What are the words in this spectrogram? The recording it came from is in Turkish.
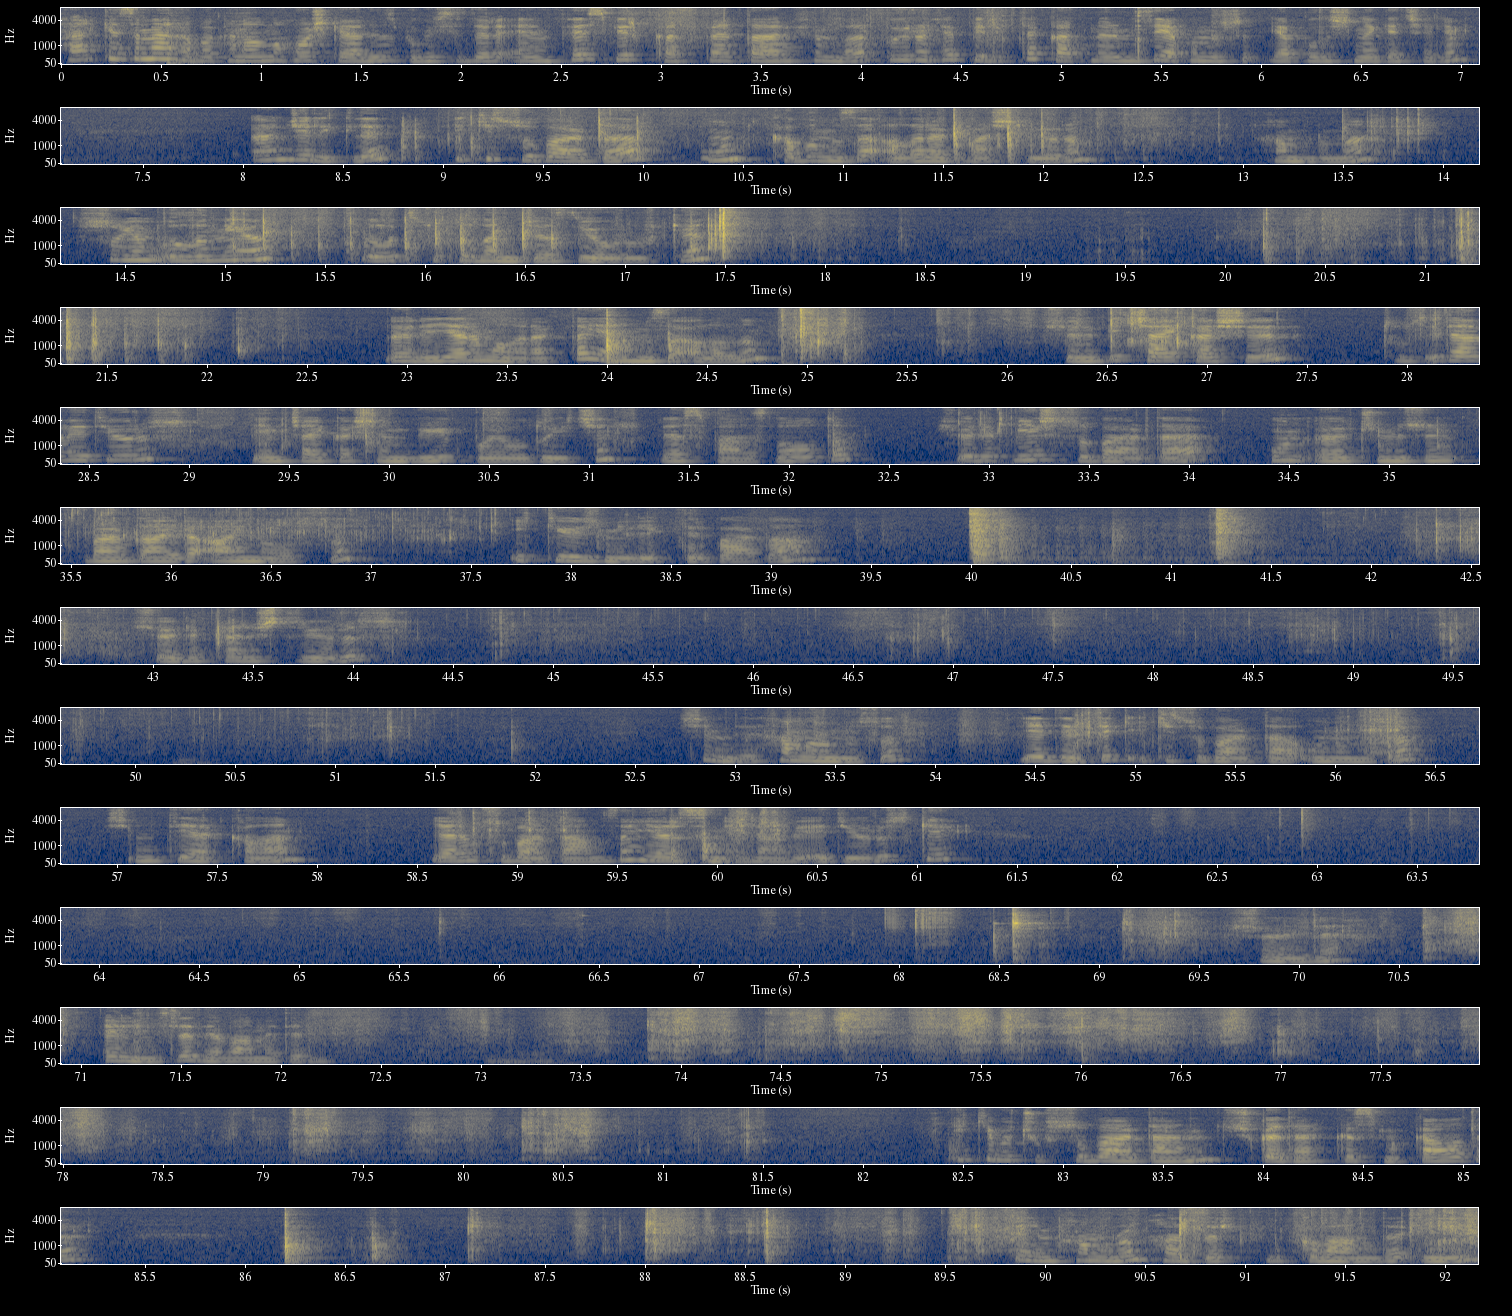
Herkese merhaba kanalıma hoş geldiniz. Bugün sizlere enfes bir katmer tarifim var. Buyurun hep birlikte katmerimizi yapılış- yapılışına geçelim. Öncelikle 2 su bardağı un kabımıza alarak başlıyorum hamuruma. Suyum ılınıyor. Ilık su kullanacağız yoğururken. Böyle yarım olarak da yanımıza alalım. Şöyle bir çay kaşığı tuz ilave ediyoruz. Benim çay kaşığım büyük boy olduğu için biraz fazla oldu. Şöyle bir su bardağı un ölçümüzün bardağıyla aynı olsun. 200 milliktir bardağım. Şöyle karıştırıyoruz. Şimdi hamurumuzu yedirdik. 2 su bardağı unumuzu. Şimdi diğer kalan yarım su bardağımızın yarısını ilave ediyoruz ki şöyle elimizle devam edelim. İki buçuk su bardağının şu kadar kısmı kaldı. Benim hamurum hazır. Bu kıvamda iyi.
